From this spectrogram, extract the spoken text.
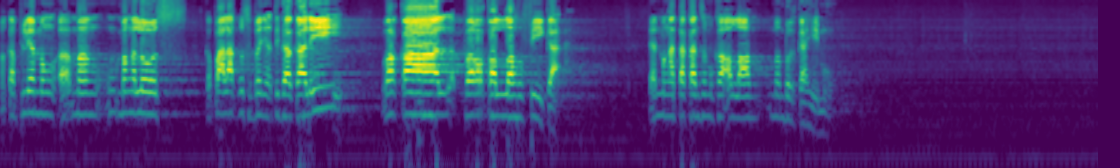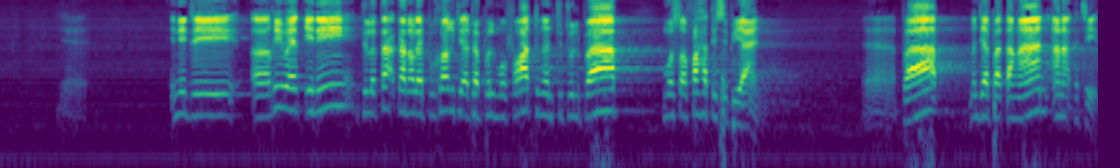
maka beliau meng, uh, meng, mengelus kepalaku sebanyak tiga kali wakal barakallahu fika dan mengatakan semoga Allah memberkahimu. Ya. Ini di uh, riwayat ini diletakkan oleh Bukhari di Adabul Mufrad dengan judul bab Musafahati Sibyan. Ya, bab menjabat tangan anak kecil.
